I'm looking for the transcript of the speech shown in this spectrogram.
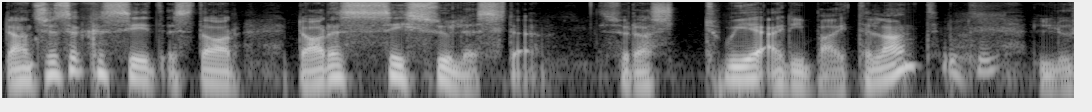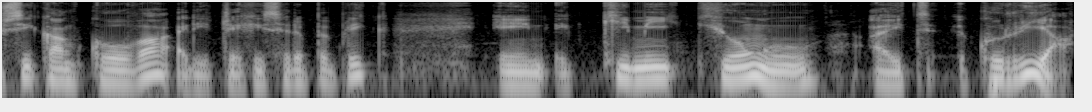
Dan soos ek gesê het, is daar daar is ses soliste. So daar's twee uit die buiteland, mm -hmm. Lucy Kankova uit die Tsjechiese Republiek en Kimi Kyungu uit Korea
